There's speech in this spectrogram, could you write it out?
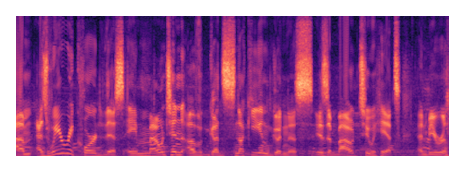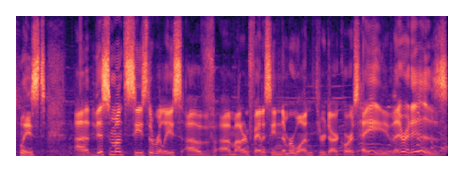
Um, as we record this, a mountain of Gudsnuckian goodness is about to hit and be released. Uh, this month sees the release of uh, Modern Fantasy number one through Dark Horse. Hey, there it is.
